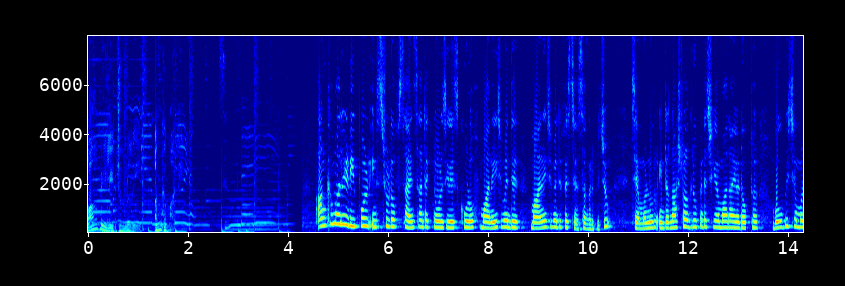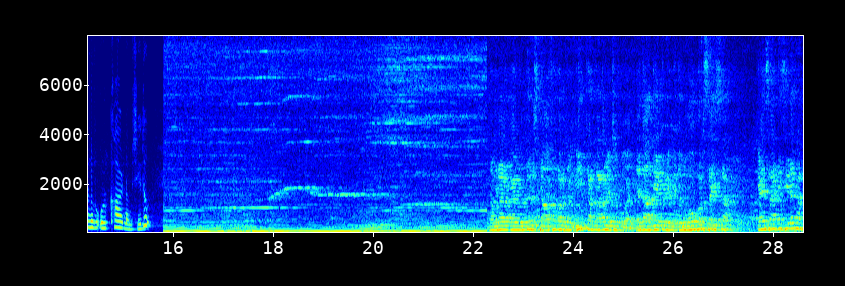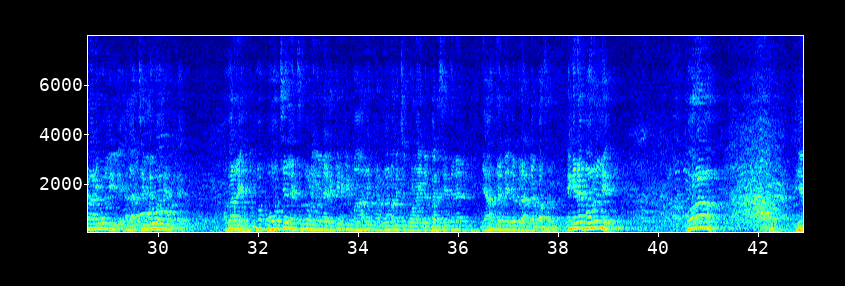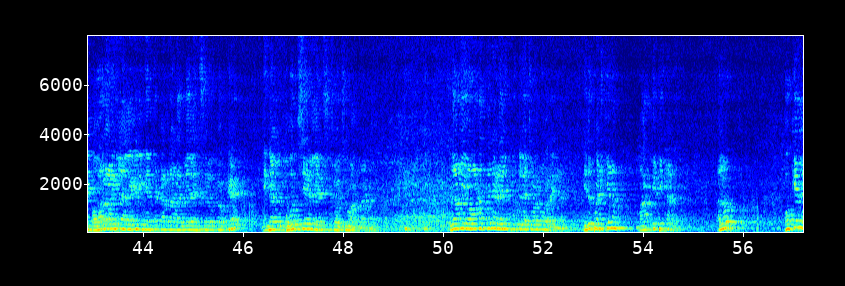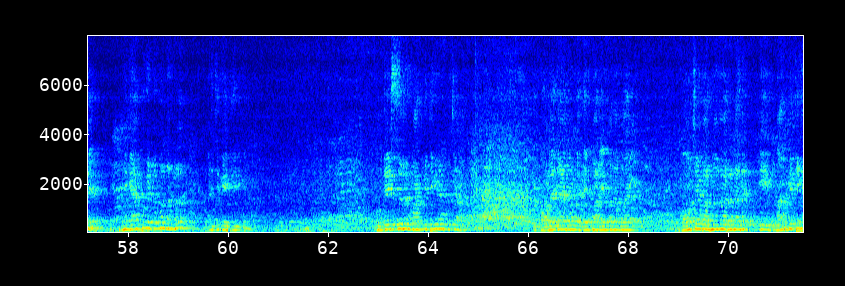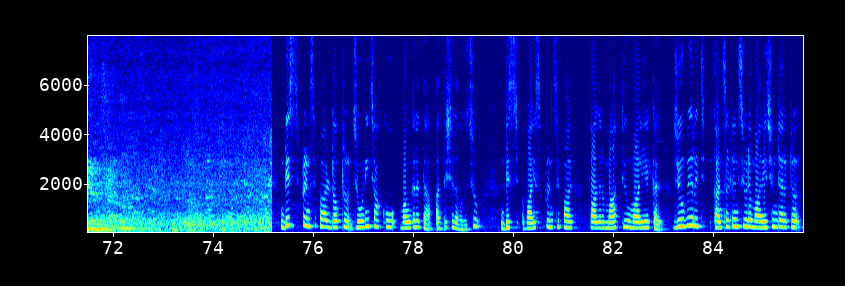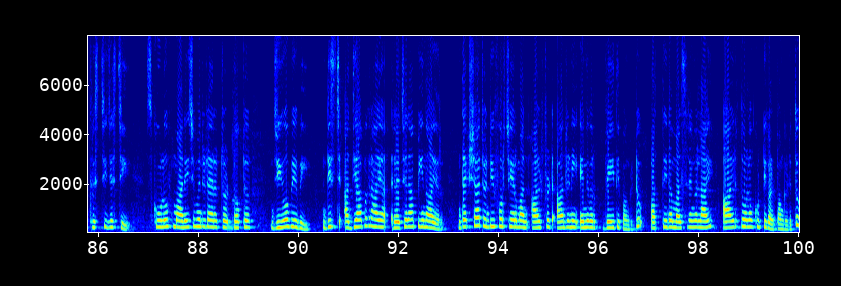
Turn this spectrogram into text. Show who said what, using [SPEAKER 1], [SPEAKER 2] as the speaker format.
[SPEAKER 1] Maveli jewellery Angamaly.
[SPEAKER 2] Sundari
[SPEAKER 3] Angamaly De Paul institute of science and ടെക്നോളജിയിലെ school of management management fest സംഘടിപ്പിച്ചു. Chemmanur international ഗ്രൂപ്പിന്റെ ചെയർമാനായ doctor Bobby Chemmanur ഉദ്ഘാടനം ചെയ്തു.
[SPEAKER 4] നമ്മുടെ ഒരു സ്റ്റാഫ് പറഞ്ഞു ഈ കണ്ണട വെച്ച് പോകാൻ ഞാൻ ആദ്യമായിട്ട് വരുന്നത്? ഒരു ഓവർ സൈസാണ് കെ എസ് ആർ ടി സിയുടെ കണ്ണാടി പോലെ അല്ല ചില്ല് പോലെ ഉണ്ട് ഇപ്പൊ ബോച്ച ലെൻസ് തുടങ്ങിയോണ്ട് ഇടയ്ക്കിടയ്ക്ക് മാറി കണ്ണാട വെച്ച് പോണ. അതിന്റെ പരസ്യത്തിന് ഞാൻ തന്നെ എന്റെ ബ്രാൻഡ് അംബാസഡർ. എങ്ങനെ? ബോറില്ലേ? ബോറാണോ? ഇനി ബോറാണെങ്കിൽ അല്ലെങ്കിൽ ഇങ്ങനത്തെ കണ്ണാടകളിലെ ലെൻസുകൾക്കൊക്കെ നിങ്ങൾ ബോച്ച ലെൻസ് ചോദിച്ചു വാങ്ങേണ്ട ഇതാണ് ഈ ഓണത്തിനിടയിൽ കൂട്ടുകച്ചവടം എന്ന് പറയുന്നത്. ഇത് പഠിക്കണം. മാർക്കറ്റിംഗ് ആണ്. ഹലോ? ഗ്യാപ്പ് കിട്ടുമ്പോൾ നമ്മൾ അടിച്ച് കയറ്റിയിരിക്കുന്നു. ഉദ്ദേശിച്ചത് മാർക്കറ്റിങ്ങിനെ കുറിച്ചാണ്. കോളേജ് ഇതേ പറയുമ്പോൾ നമ്മൾ കോച്ചെ പറഞ്ഞു എന്ന് പറഞ്ഞാൽ ഈ മാർക്കറ്റിങ്ങിനെ കുറിച്ചാണ്
[SPEAKER 3] DIST principal doctor Johnny Chacko Mangalath അധ്യക്ഷത വഹിച്ചു. DIST vice principal father Mathew Maliyekkal. Juby rich കൺസൾട്ടൻസിയുടെ managing director Christy Justy school of management director doctor Jeo Baby DIST അധ്യാപകരായ Rachana P Nair Daksha twenty four chairman Alfred Antony എന്നിവർ വേദി പങ്കിട്ടു. പത്തിന മത്സരങ്ങളിലായി ആയിരത്തോളം കുട്ടികൾ പങ്കെടുത്തു.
